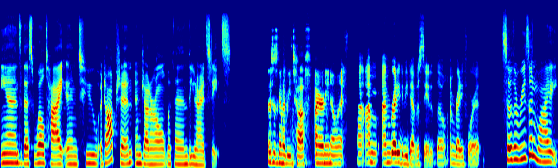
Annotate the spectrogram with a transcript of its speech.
And this will tie into adoption in general within the United States. This is gonna be tough. I already know it. I'm I'm ready to be devastated though. I'm ready for it. So the reason why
